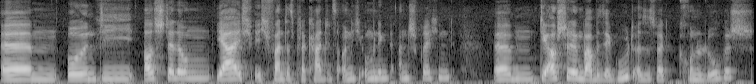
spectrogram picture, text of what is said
Ähm, und die Ausstellung, ja, ich, ich fand das Plakat jetzt auch nicht unbedingt ansprechend. Ähm, die Ausstellung war aber sehr gut, also es war chronologisch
